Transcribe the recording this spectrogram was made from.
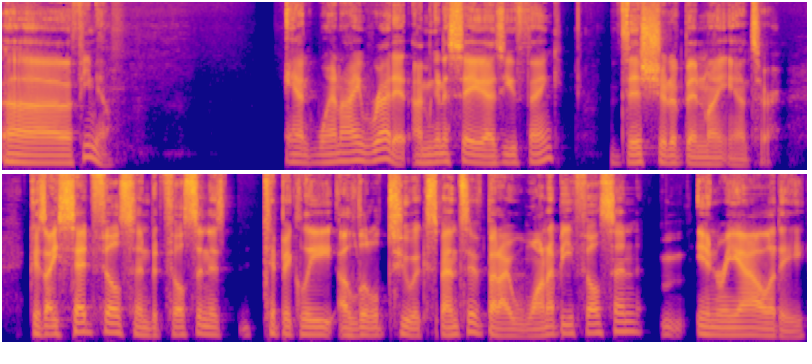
uh, female. And when I read it, I'm going to say, as you think, this should have been my answer because I said Filson, but Filson is typically a little too expensive. But I want to be Filson. In reality,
